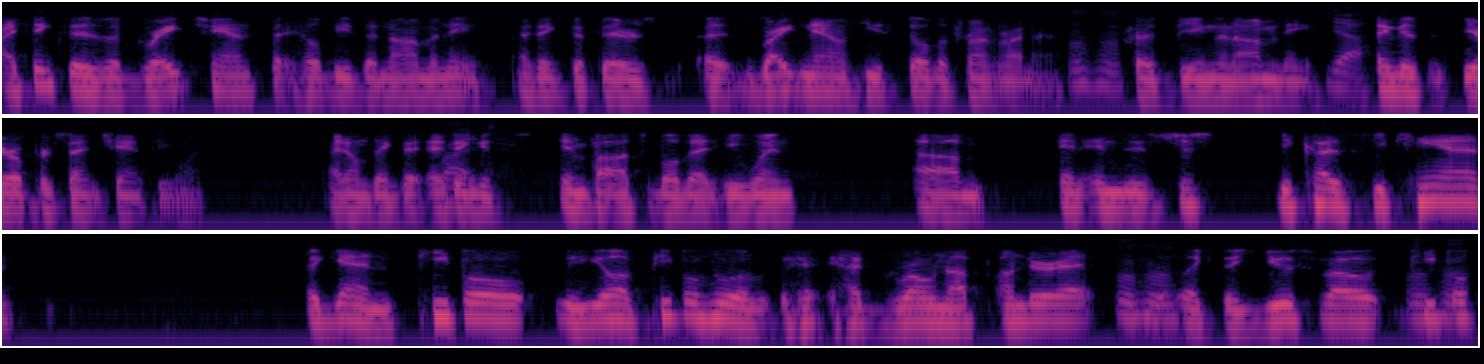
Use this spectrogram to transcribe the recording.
I think there's a great chance that he'll be the nominee. I think that there's uh, right now he's still the front runner Mhm. for being the nominee. Yeah. I think there's a zero percent chance he wins. I don't think that. I Right. think it's impossible that he wins. Um, and and it's just because you can't. Again, people you'll have people who have, had grown up under it, Mhm. like the youth vote. Mm-hmm. People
